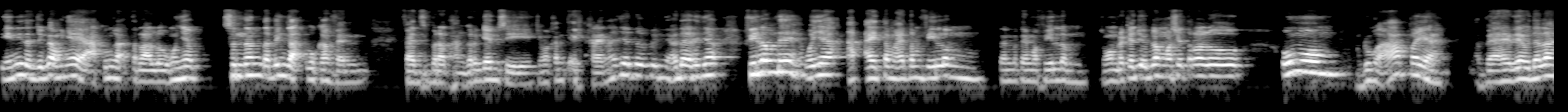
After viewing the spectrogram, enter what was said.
ini dan juga punya ya aku nggak terlalu punya seneng tapi nggak bukan fan fans berat Hunger Games sih. Cuma kan kayak keren aja tuh ada akhirnya film deh punya item-item film tema-tema film. Cuma mereka juga bilang masih terlalu umum. Aduh apa ya? Tapi akhirnya udahlah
